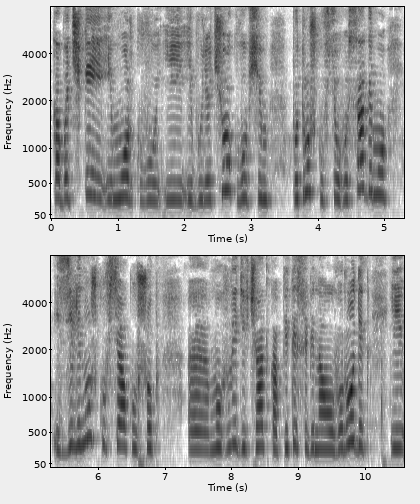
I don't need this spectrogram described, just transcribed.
кабачки, і моркву, і, і бурячок. В общем, потрошку всього садимо, і зеленушку всяку, щоб е, могли дівчатка піти собі на огородик і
